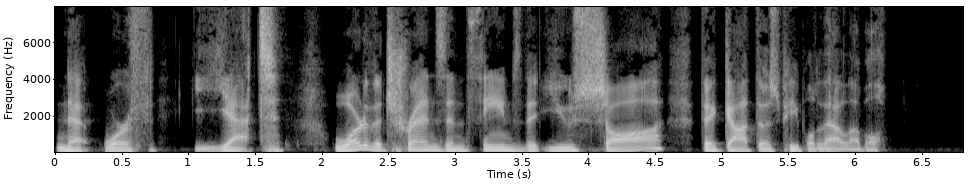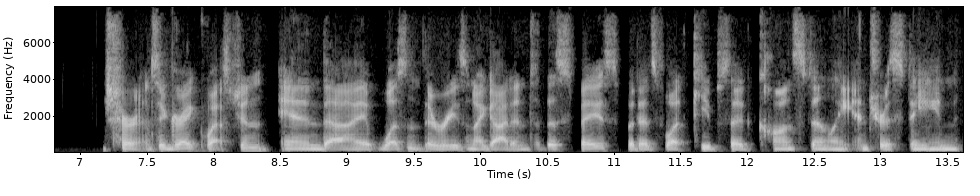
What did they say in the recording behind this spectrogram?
net worth yet, what are the trends and themes that you saw that got those people to that level? Sure, it's a great question, and uh, it wasn't the reason I got into this space, but it's what keeps it constantly interesting.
